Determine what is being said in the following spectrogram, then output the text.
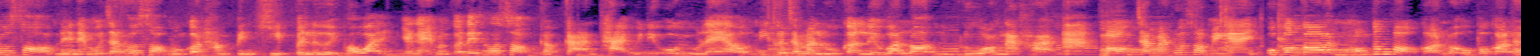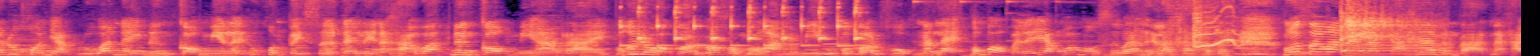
ทดสอบไหนมองจะทดสอบมองก็ทำเป็นคลิปไปเลย เพราะว่ายังไงมันก็ได้ทดสอบกับการถ่ายวิดีโออยู่แล้ว นี่ก็จะมารู้กันเลยว่ารอดหรือร่วงนะคะอะมองจะมาทดสอบยังไง อุปกรณ์มองต้องบอกก่อนว่าอุปกรณ์ถ้าทุกคนอยากรู้ว่าในหนึ่งกล่องมีอะไรทุกคนไปเซิร์ชได้เลยนะคะ ว่าหนึ่งกล่องมีอะไรมองก็จะบอกก่อนว่าของมองอะมันมีอุปกรณ์ครบนั่นแหละมองบอกไปแล้วยังว่ามองซื้อมาในราคาเท่าไหร่มดซื้อมาในราคา5,000 บาทนะคะ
